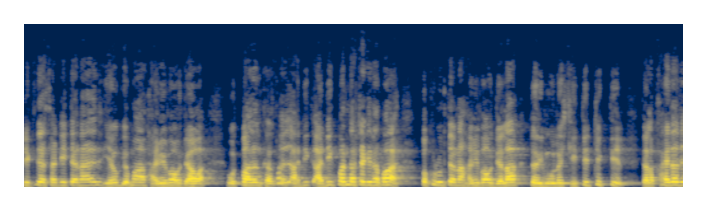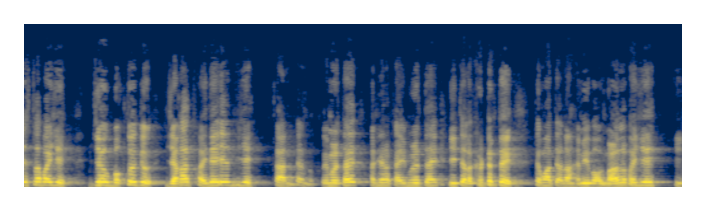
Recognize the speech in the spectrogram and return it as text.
टिकण्यासाठी त्यांना योग्य माल हमीभाव द्यावा. उत्पादन करता अधिक अधिक पन्नास टक्के नफा पकडून त्यांना हमीभाव दिला तरी मुलं शेतीत टिकतील. त्याला फायदा दिसला पाहिजे. जग बघतोय तो जगात फायदे म्हणजे चांगल्या मिळत आहेत आणि याला काही मिळत नाही हे त्याला खटकतंय. तेव्हा त्याला हमीभाव मिळाला पाहिजे. ही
